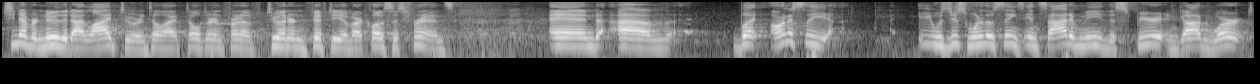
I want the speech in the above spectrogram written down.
she never knew that I lied to her until I told her in front of 250 of our closest friends. And, um, but honestly, it was just one of those things inside of me, the Spirit and God worked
